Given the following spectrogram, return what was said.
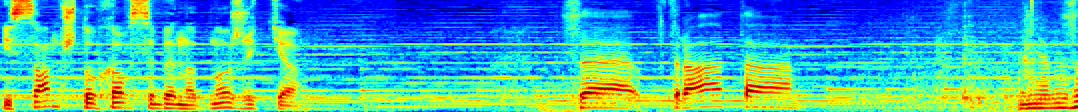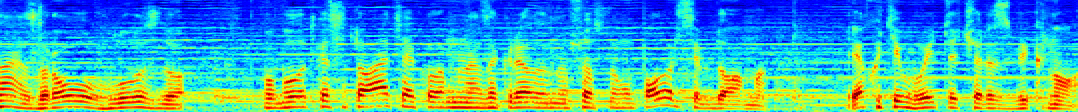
і сам штовхав себе на дно життя. Це втрата, я не знаю, здорового глузду. Бо була така ситуація, коли мене закрили на шостому поверсі вдома. Я хотів вийти через вікно.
